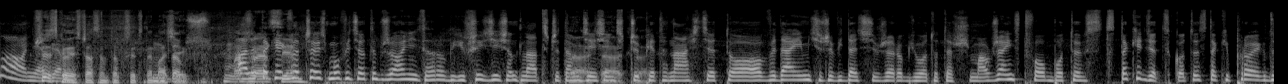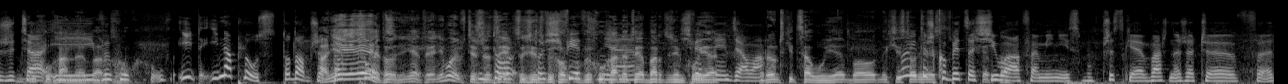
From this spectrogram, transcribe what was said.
No nie Wszystko wiem. jest czasem toksyczne, Maciek. Dobrze, Ale tak jak zacząłeś mówić o tym, że oni to robili 60 lat, czy tam Tak, 10, tak, czy tak. 15, to wydaje mi się, że widać, że robiło to też małżeństwo, bo to jest takie dziecko, to jest taki projekt życia Wychuchane i, wychuch, i, i na plus, to dobrze. A nie, tak nie, nie, to, nie, to ja nie mówię przecież, że To- jak coś jest to wycho- świetnie- wychuchane, to ja bardzo dziękuję. Świetnie działa. Rączki całuję, bo No historia i też jest kobieca świetna. siła, feminizm, wszystkie ważne rzeczy w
